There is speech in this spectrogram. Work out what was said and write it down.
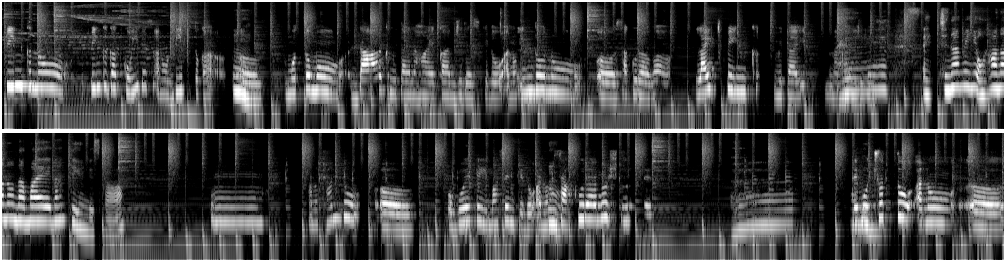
ピンクのピンクが濃いです。あのディープとか、うん。あ最もダークみたいなはい感じですけど、あのインドのあ桜はライトピンクみたいな感じです。えちなみにお花の名前なんて言うんですか？うーん。あのちゃんとあ覚えていませんけど、あの、うん。桜の種類です。でもちょっとあのあ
